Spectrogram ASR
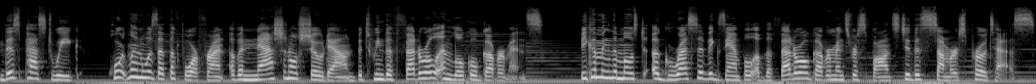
This past week, Portland was at the forefront of a national showdown between the federal and local governments, becoming the most aggressive example of the federal government's response to this summer's protests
